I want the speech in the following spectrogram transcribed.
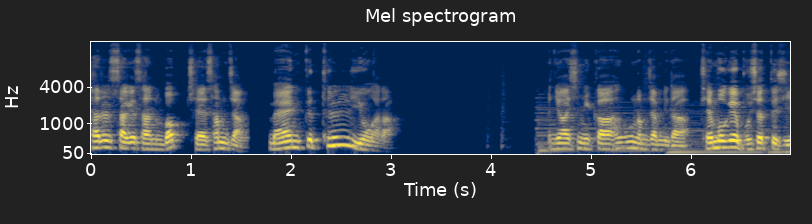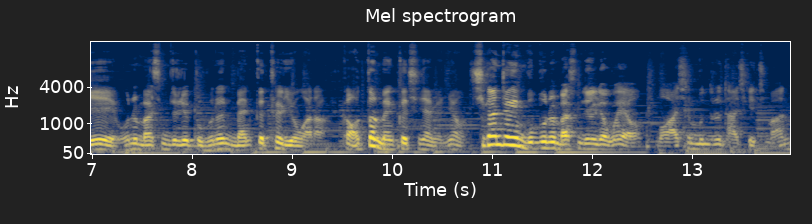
차를 싸게 사는 법 제3장. 맨 끝을 이용하라 안녕하십니까. 한국남자입니다. 제목에 보셨듯이 오늘 말씀드릴 부분은 맨 끝을 이용하라. 그러니까 어떤 맨 끝이냐면요. 시간적인 부분을 말씀드리려고 해요. 뭐 아시는 분들은 다 아시겠지만.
